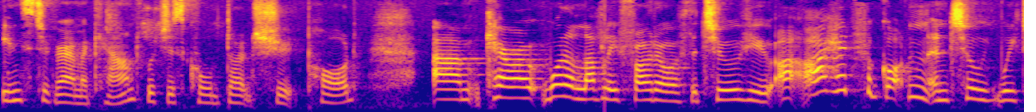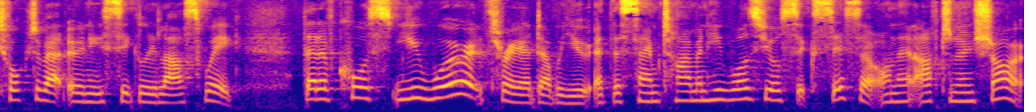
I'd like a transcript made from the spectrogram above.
Instagram account, which is called Don't Shoot Pod. Um, Caro, what a lovely photo of the two of you. I, I had forgotten until we talked about Ernie Sigley last week that, of course, you were at 3AW at the same time and he was your successor on that afternoon show.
